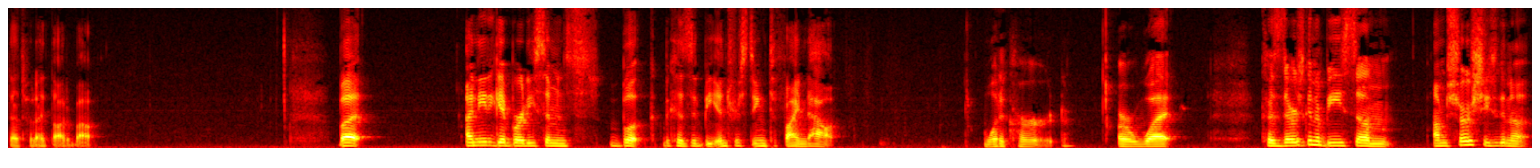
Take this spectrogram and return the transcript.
That's what I thought about. But I need to get Bertie Simmons' book because it'd be interesting to find out what occurred or what because there's gonna be some i'm sure she's gonna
